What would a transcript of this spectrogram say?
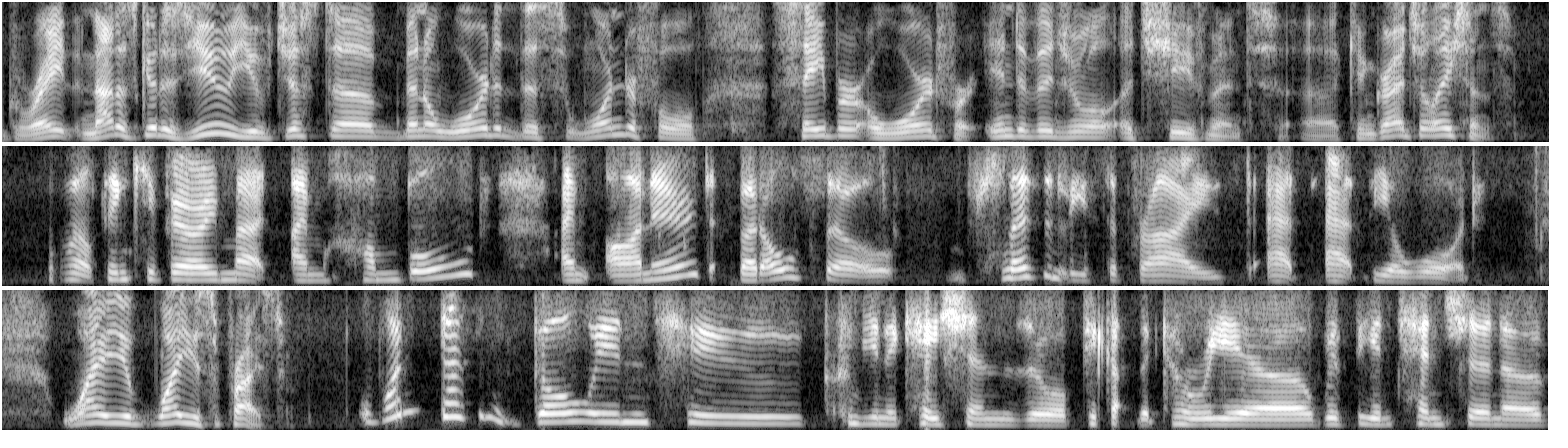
great. Not as good as you. You've just uh, been awarded this wonderful Sabre Award for Individual Achievement. Uh, congratulations. Well, thank you very much. I'm humbled, I'm honored, but also pleasantly surprised at, at the award. Why are you, why are you surprised? One doesn't go into communications or pick up the career with the intention of,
